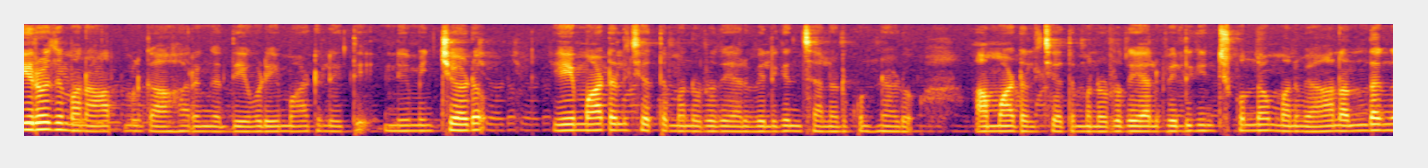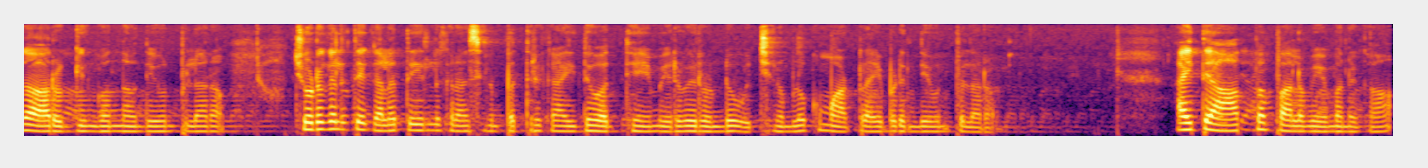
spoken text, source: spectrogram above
ఈరోజు మన ఆత్మలకు ఆహారంగా దేవుడు ఏ మాటలైతే నియమించాడో ఏ మాటల చేత మన హృదయాలు వెలిగించాలనుకుంటున్నాడో ఆ మాటల చేత మన హృదయాలు వెలిగించుకుందాం మనం ఆనందంగా ఆరోగ్యంగా ఉందాం దేవుని పిల్లరా. చూడగలిగితే గలతీర్లకు రాసిన పత్రిక ఐదో అధ్యాయం ఇరవై రెండో వచ్చినంలో ఒక మాట రాయబడింది దేవుని పిల్లరా. అయితే ఆత్మఫలం ఏమనగా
